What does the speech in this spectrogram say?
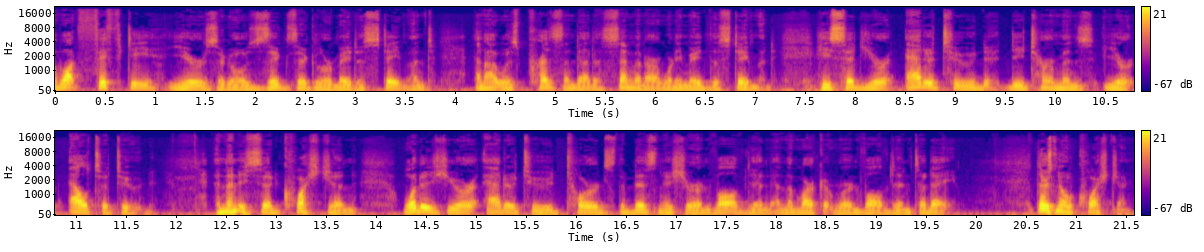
about 50 years ago, Zig Ziglar made a statement, and I was present at a seminar when he made this statement. He said, Your attitude determines your altitude. And then he said, Question, what is your attitude towards the business you're involved in and the market we're involved in today? There's no question.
